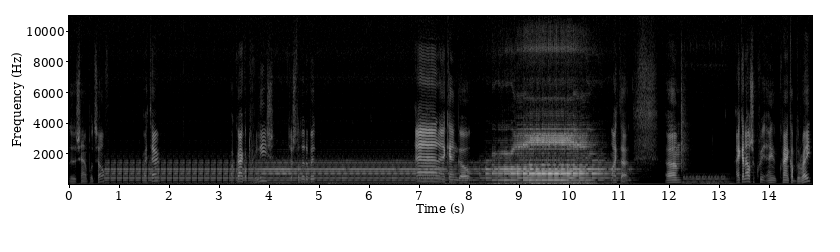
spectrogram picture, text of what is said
the sample itself. Right there. I'll crank up the release just a little bit. And I can go like that. Um, I can also uh, crank up the rate.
